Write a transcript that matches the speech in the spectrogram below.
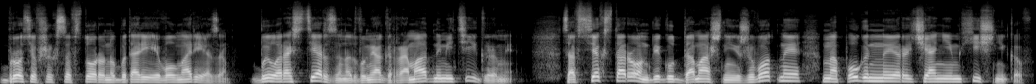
бросившихся в сторону батареи волнореза, было растерзано двумя громадными тиграми. Со всех сторон бегут домашние животные, напуганные рычанием хищников.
